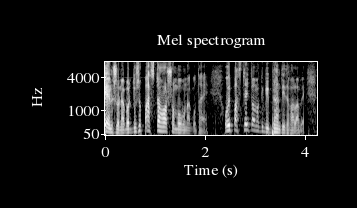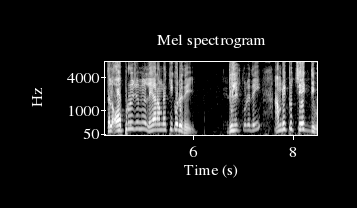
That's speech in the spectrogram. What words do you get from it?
টেনশন, আবার দুশো পাঁচটা হওয়ার সম্ভাবনা কোথায়? ওই পাঁচটাই তো আমাকে বিভ্রান্তিতে ফেলাবে। তাহলে অপ্রয়োজনীয় লেয়ার আমরা কি করে দেই? ডিলিট করে দেই? আমরা একটু চেক দিব,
